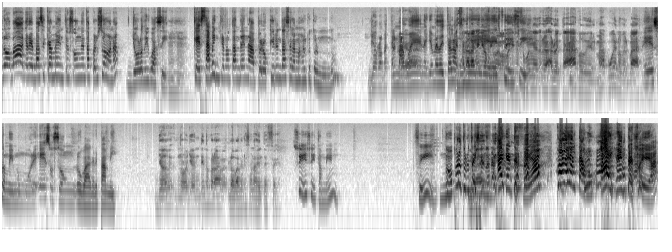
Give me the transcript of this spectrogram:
los bagres básicamente son estas personas, yo lo digo así, que saben que no están de nada, pero quieren dársela mejor que todo el mundo. Yo creo que está el más Real. buena, yo me doy toda la que se la dan ellos mujer. mismos, Sí, que se sí. suben a, a los estados, el más bueno del barrio. Eso mismo, more, esos son los bagres para mí. Yo, no, yo entiendo que los, los bagres son la gente fea. Sí, sí, también. Sí, no, pero tú no estás diciendo nada. Hay gente fea. ¿Cuál es el tabú? Hay gente fea.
